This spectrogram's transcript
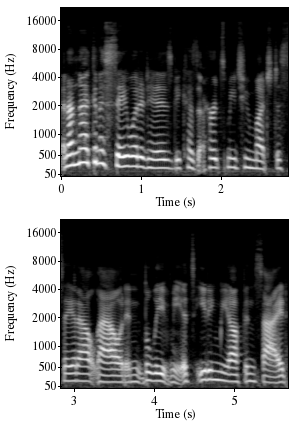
And I'm not going to say what it is because it hurts me too much to say it out loud. And believe me, it's eating me up inside.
